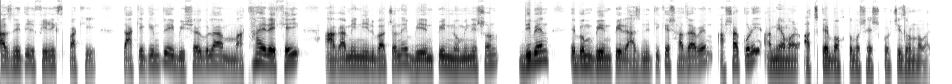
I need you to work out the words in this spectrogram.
রাজনীতির ফিনিক্স পাখি তাকে কিন্তু এই বিষয়গুলো মাথায় রেখেই আগামী নির্বাচনে বিএনপির নমিনেশন দিবেন এবং বিএনপির রাজনীতিকে সাজাবেন। আশা করি আমি আমার আজকের বক্তব্য শেষ করছি। ধন্যবাদ।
